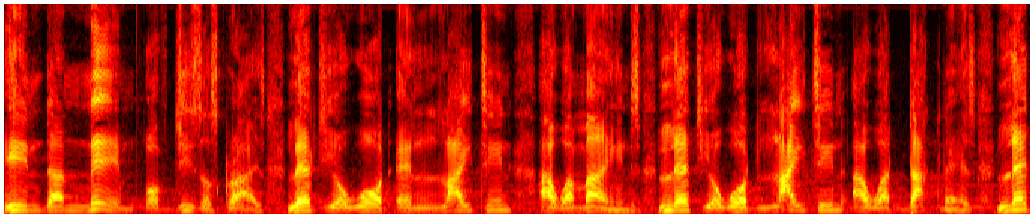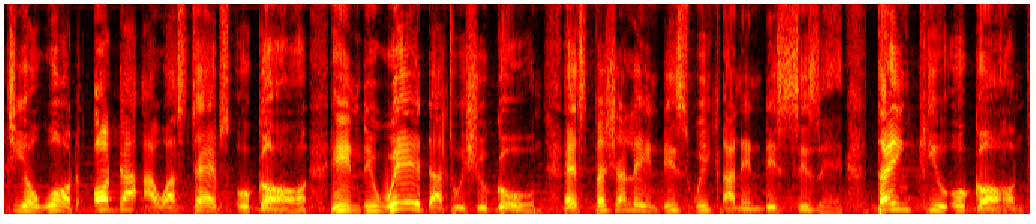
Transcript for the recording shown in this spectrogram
In the name of Jesus Christ, let your word enlighten our minds. Let your word lighten our darkness. Let your word order our steps, O God, in the way that we should go, especially in this week and in this season. Thank you, O God,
